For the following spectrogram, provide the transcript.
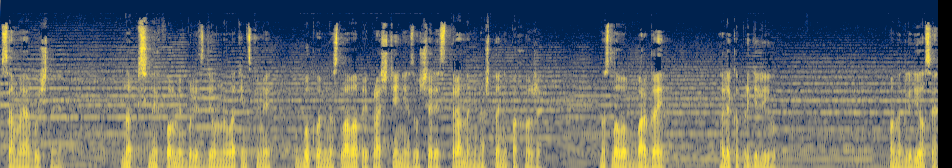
самые обычные. Надписи на их форме были сделаны латинскими буквами, но слова при прочтении звучали странно, ни на что не похожи. Но слово «баргай» Олег определил. Он огляделся,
